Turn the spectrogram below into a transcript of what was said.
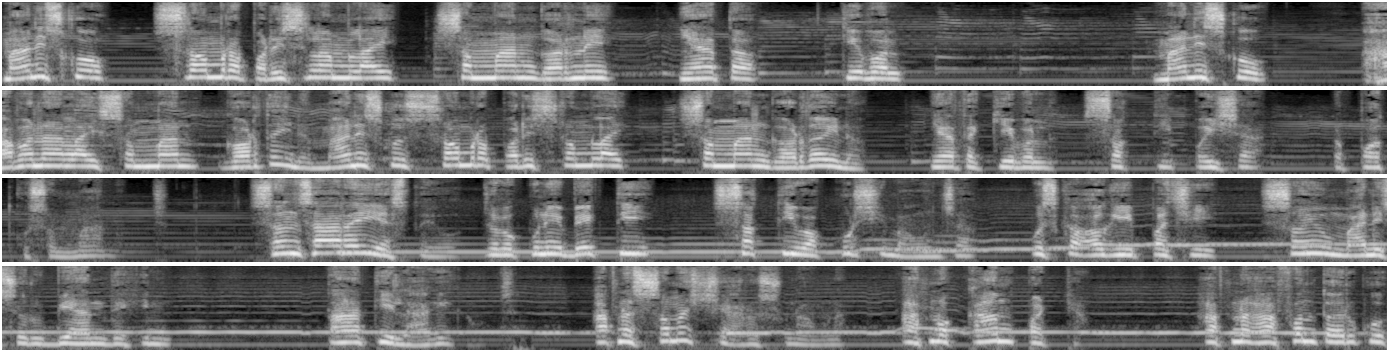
मानिसको श्रम र परिश्रमलाई सम्मान गर्ने यहाँ त केवल मानिसको भावनालाई सम्मान गर्दैन मानिसको श्रम र परिश्रमलाई सम्मान गर्दैन। यहाँ त केवल शक्ति पैसा र पदको सम्मान हुन्छ। संसारै यस्तै हो। जब कुनै व्यक्ति शक्ति वा कुर्सीमा हुन्छ उसका अघि पछि सयौं मानिसहरू बिहानदेखि ताती लागेका हुन्छ आफ्ना समस्याहरू सुनाउन आफ्नो काम पठ्याउन। आफ्ना आफन्तहरूको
